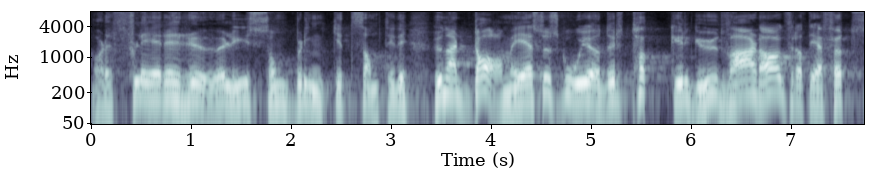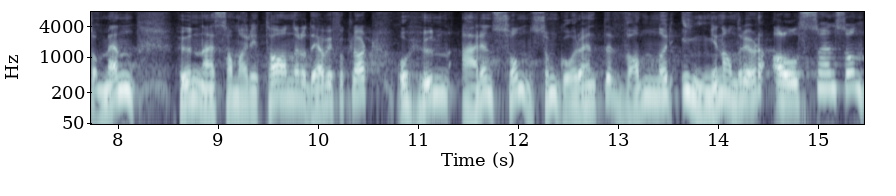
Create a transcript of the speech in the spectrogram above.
var det flere røde lys som blinket samtidig. Hun er dame-Jesus, gode jøder, takker Gud hver dag for at de er født som menn. Hun er samaritaner, og det har vi forklart. Og hun er en sånn som går og henter vann når ingen andre gjør det. Altså en sånn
